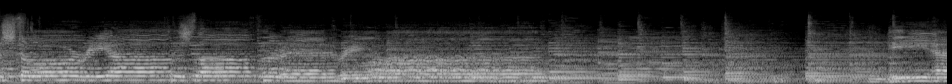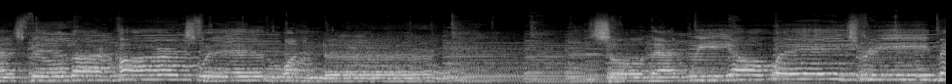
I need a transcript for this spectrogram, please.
The story of his love for everyone. He has filled our hearts with wonder so that we always remember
